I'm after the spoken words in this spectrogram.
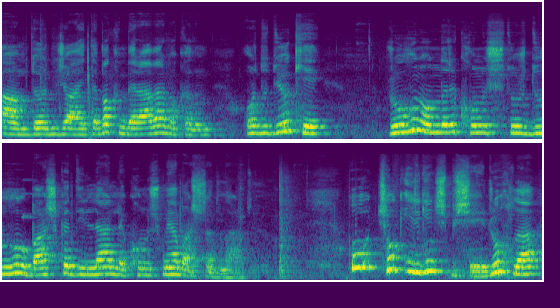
Um, dördüncü ayette bakın beraber bakalım. Orada diyor ki ruhun onları konuşturduğu başka dillerle konuşmaya başladılar diyor. Bu çok ilginç bir şey. Ruhla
